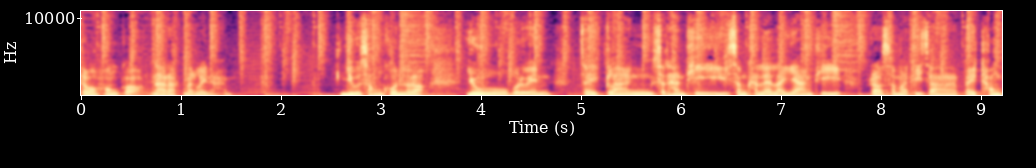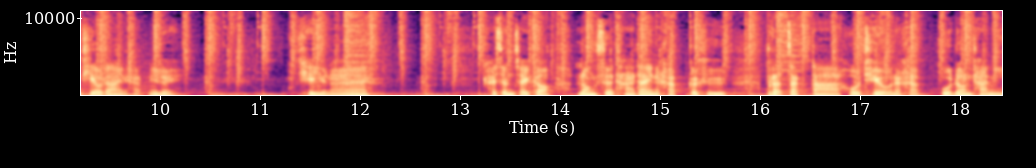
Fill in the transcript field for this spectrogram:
แต่ว่าห้องก็น่ารักมากเลยนะครับอยู่สองคนแล้วก็อยู่บริเวณใจกลางสถานที่สำคัญหลาย ๆ อย่างที่เราสามารถที่จะไปท่องเที่ยวได้นะครับ นี่เลยโอเคอยู่นะ ใครสนใจก็ลองเสิร์ชหาได้นะครับ ก็คือประจักษ์ตาโฮเทลนะครับ อุดรธานี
